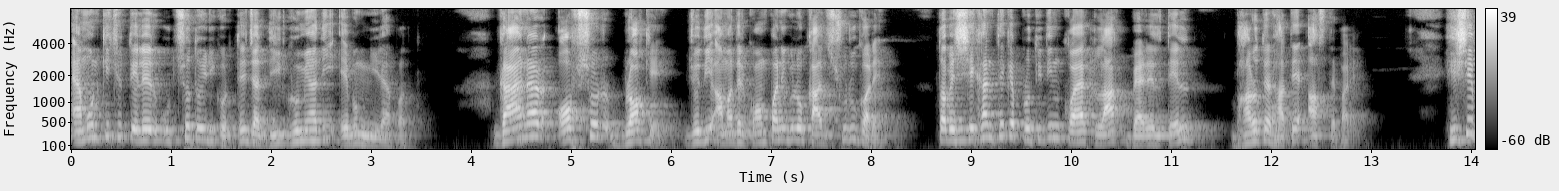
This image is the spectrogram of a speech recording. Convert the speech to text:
এমন কিছু তেলের উৎস তৈরি করতে যা দীর্ঘমেয়াদী এবং নিরাপদ। গায়ানার অফশোর ব্লকে যদি আমাদের কোম্পানিগুলো কাজ শুরু করে, তবে সেখান থেকে প্রতিদিন কয়েক লাখ ব্যারেল তেল ভারতের হাতে আসতে পারে। হিসেব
